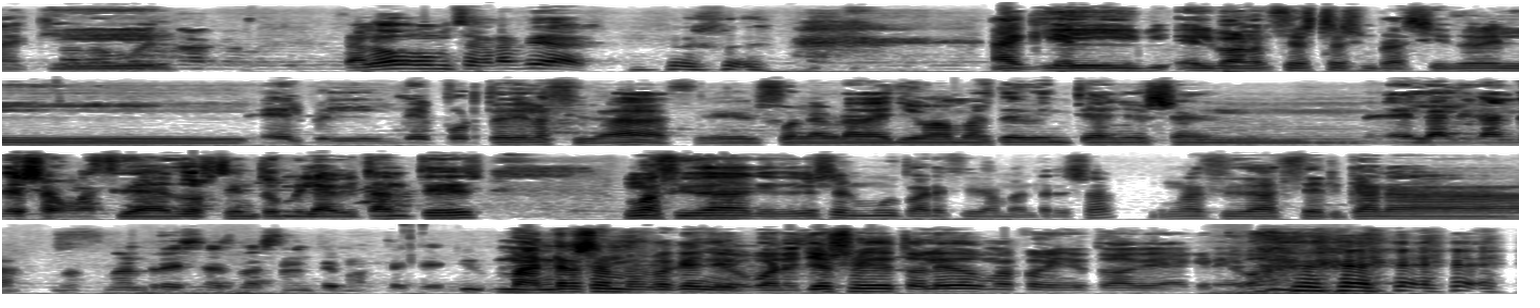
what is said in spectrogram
Aquí. Hasta luego, muchas gracias. Aquí el, el, baloncesto siempre ha sido el, el, el, deporte de la ciudad. El Fuenlabrada lleva más de 20 años en, en la Ligandesa, una ciudad de 200.000 habitantes, una ciudad que debe ser muy parecida a Manresa, una ciudad cercana... Manresa es bastante más pequeño. Manresa es más pequeño. Bueno, yo soy de Toledo, más pequeño todavía, creo.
